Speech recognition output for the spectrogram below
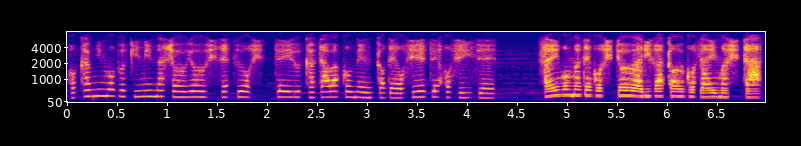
他にも不気味な商業施設を知っている方はコメントで教えてほしいぜ。最後までご視聴ありがとうございました。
